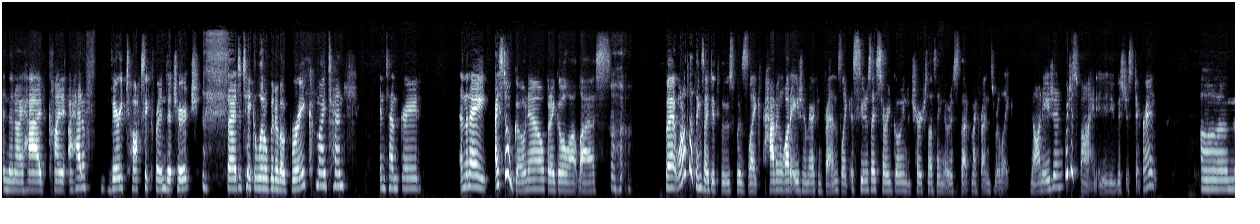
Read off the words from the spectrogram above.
And then I had kind of I had a f- very toxic friend at church, so I had to take a little bit of a break my tenth in tenth grade. And then I I still go now, but I go a lot less. Uh-huh. But one of the things I did lose was like having a lot of Asian American friends. Like as soon as I started going to church, less I noticed that my friends were like non-Asian, which is fine. It, it was just different. Um,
